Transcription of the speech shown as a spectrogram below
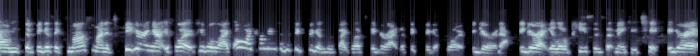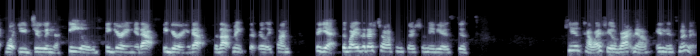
um the figure six mastermind it's figuring out your flow people are like oh i come into the six figures it's like let's figure out your six figure flow figure it out figure out your little pieces that make you tick figure out what you do in the field figuring it out figuring it out so that makes it really fun so yeah the way that i show up on social media is just here's how I feel right now in this moment.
